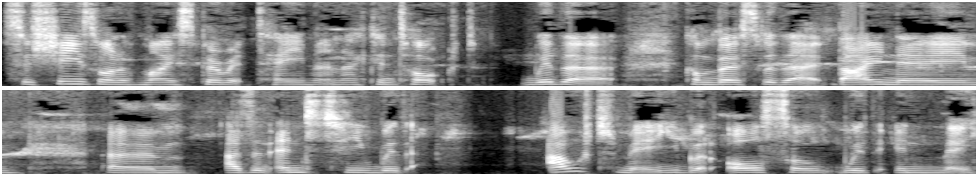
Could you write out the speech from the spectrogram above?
So she's one of my spirit team, and I can talk with her, converse with her by name, um, as an entity without me, but also within me.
